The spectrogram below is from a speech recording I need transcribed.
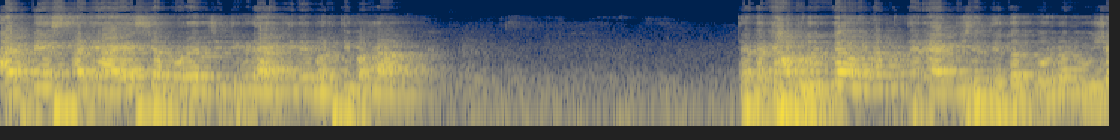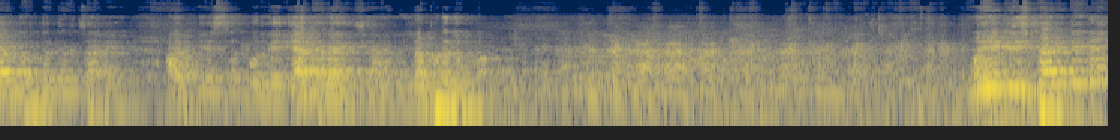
आयपीएस आणि आय एसच्या पोरांची तिकडे आहे की नाही भरती बघा. त्यांना घाबरून काय होईना पण त्यांना ऍडमिशन देतात. पूर्ण हुशार नसतं तरी चालेल. आयपीएस पोरगे घ्या करायचे लपडत होतो मग ही डिस्पॅरिटी नाही?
